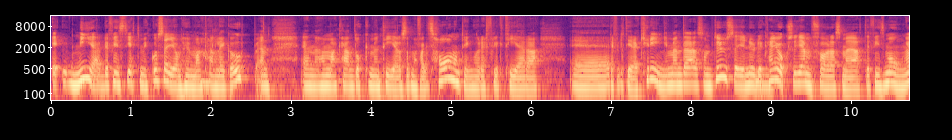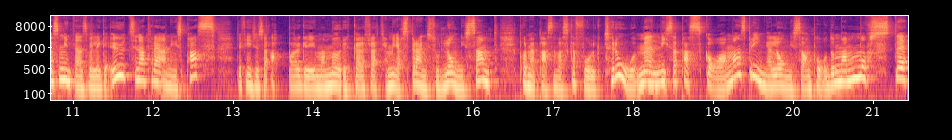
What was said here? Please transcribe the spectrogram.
eh, mer. Det finns jättemycket att säga om hur man kan lägga upp en, en hur man kan dokumentera så att man faktiskt har någonting att reflektera, eh, reflektera kring. Men det som du säger nu, det kan ju också jämföras med att det finns många som inte ens vill lägga ut sina träningspass. Det finns ju så appar och grejer man mörkar för att ja, men jag sprang så långsamt på de här passen, vad ska folk tro? Men vissa pass ska man springa långsamt på. Då man måste,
